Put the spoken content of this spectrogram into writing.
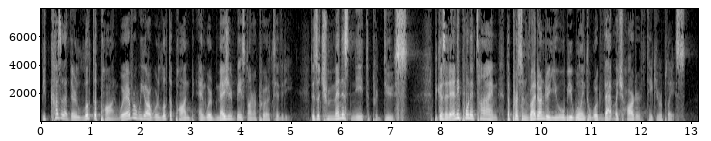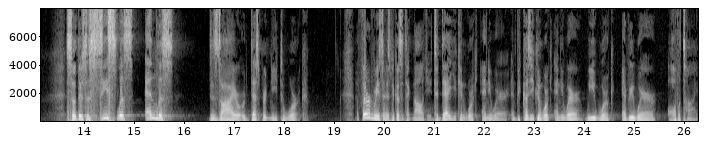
because of that, they're looked upon. Wherever we are, we're looked upon and we're measured based on our productivity. There's a tremendous need to produce. Because at any point in time, the person right under you will be willing to work that much harder to take your place. So there's a ceaseless, endless desire or desperate need to work. The third reason is because of technology. Today you can work anywhere. And because you can work anywhere, we work everywhere all the time.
